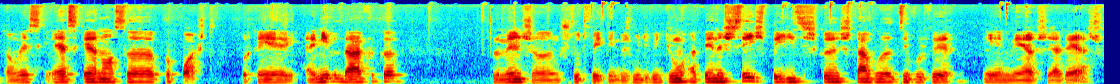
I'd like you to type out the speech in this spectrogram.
Então esse, essa é a nossa proposta, porque a nível da África pelo menos um estudo feito em 2021, apenas seis países que estavam a desenvolver EMRs e ADRs,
